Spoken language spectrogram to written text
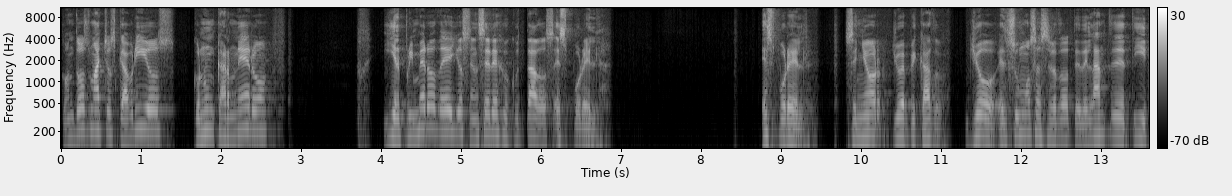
con dos machos cabríos, con un carnero, y el primero de ellos en ser ejecutados es por él. Es por él. Señor, yo he pecado yo, el sumo sacerdote, delante de ti,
